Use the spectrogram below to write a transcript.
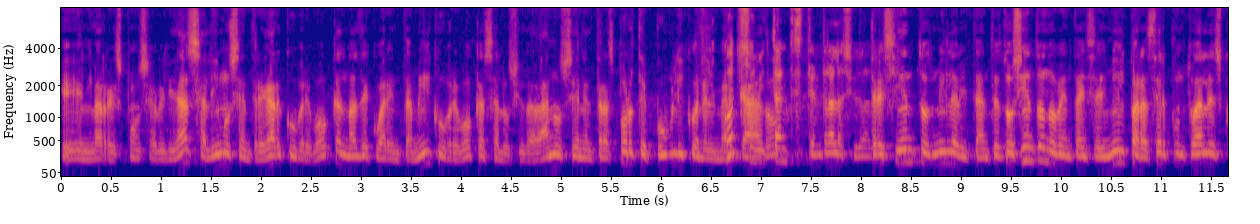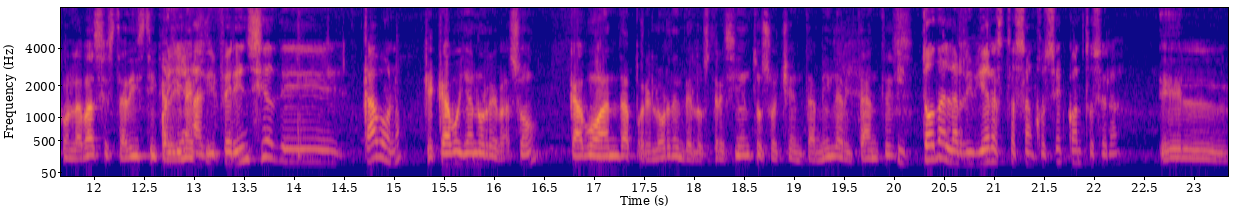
en la responsabilidad, salimos a entregar cubrebocas, más de 40 mil cubrebocas a los ciudadanos en el transporte público, en el ¿Cuántos mercado. habitantes tendrá la ciudad? 300 mil habitantes, 296 mil para ser puntuales con la base estadística de Oye, a diferencia de Cabo, ¿no? que Cabo ya no rebasó. Cabo anda por el orden de los 380 mil habitantes. Y toda la Riviera hasta San José, ¿cuánto será? El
